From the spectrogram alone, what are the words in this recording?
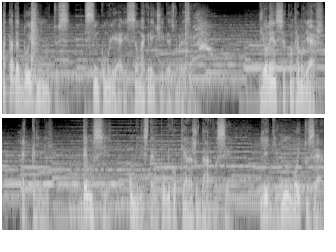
A cada dois minutos, cinco mulheres são agredidas no Brasil. Violência contra a mulher é crime. Denuncie. O Ministério Público quer ajudar você. Ligue 180.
